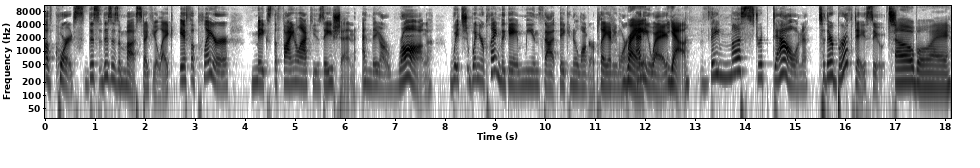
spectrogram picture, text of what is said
of course, this this is a must, I feel like. If a player makes the final accusation and they are wrong, which when you're playing the game means that they can no longer play anymore Right. anyway, yeah. they must strip down to their birthday suit. Oh boy.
